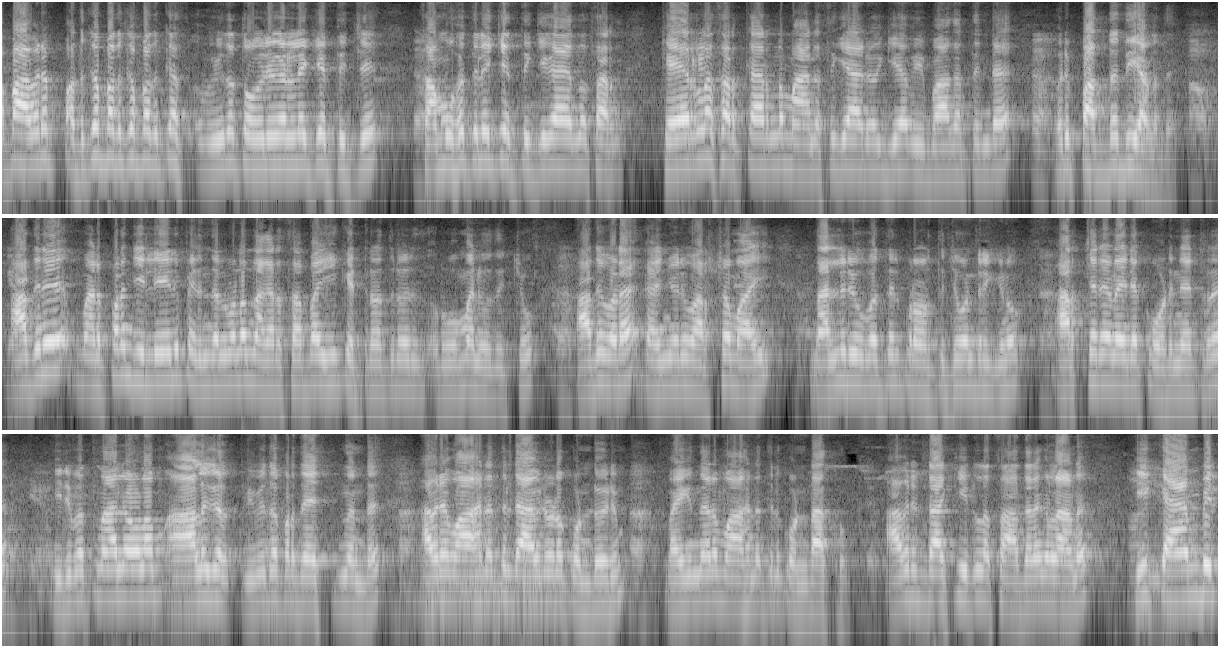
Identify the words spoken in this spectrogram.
അപ്പൊ അവരെ പതുക്കെ പതുക്കെ പതുക്കെ വിവിധ തൊഴിലുകളിലേക്ക് എത്തിച്ച് സമൂഹത്തിലേക്ക് എത്തിക്കുക എന്ന സർ കേരള സർക്കാരിന്റെ മാനസികാരോഗ്യ വിഭാഗത്തിന്റെ ഒരു പദ്ധതിയാണിത്. അതിന് മലപ്പുറം ജില്ലയിൽ പെരിന്തൽമണ്ണ നഗരസഭ ഈ കെട്ടിടത്തിൽ ഒരു റൂം അനുവദിച്ചു. അതിവിടെ കഴിഞ്ഞൊരു വർഷമായി നല്ല രൂപത്തിൽ പ്രവർത്തിച്ചുകൊണ്ടിരിക്കുന്നു. അർച്ചനയാണ് അതിന്റെ കോർഡിനേറ്റർ ഇരുപത്തിനാലോളം ആളുകൾ വിവിധ പ്രദേശത്തു നിന്നുണ്ട്. അവരെ വാഹനത്തിൽ രാവിലെ ഇവിടെ കൊണ്ടുവരും. വൈകുന്നേരം വാഹനത്തിൽ കൊണ്ടാക്കും. അവരുണ്ടാക്കിയിട്ടുള്ള സാധനങ്ങളാണ്. ഈ ക്യാമ്പിൽ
